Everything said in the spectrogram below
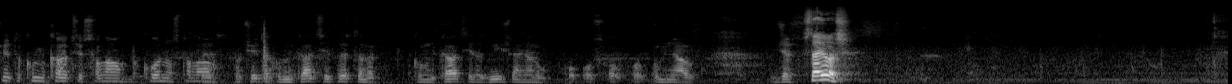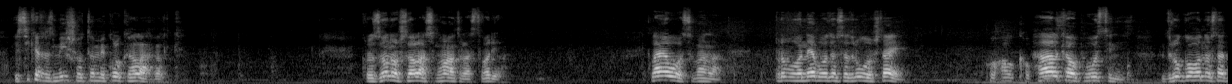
Čita komunikacije sa Allahom, pokornost Allahom. Početak komunikacije, prestanak komunikacije, razmišljanja ono, o, o, o, o, o minjalu. Džest. Šta još? Jesi kad razmišljao o tome koliko je Allah velik? Kroz ono što Allah subhanahu wa ta'ala stvorio. Gledaj ovo subhanahu Prvo nebo odnosno drugo šta je? Ko halka u Halka u pustinji. Drugo odnosno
